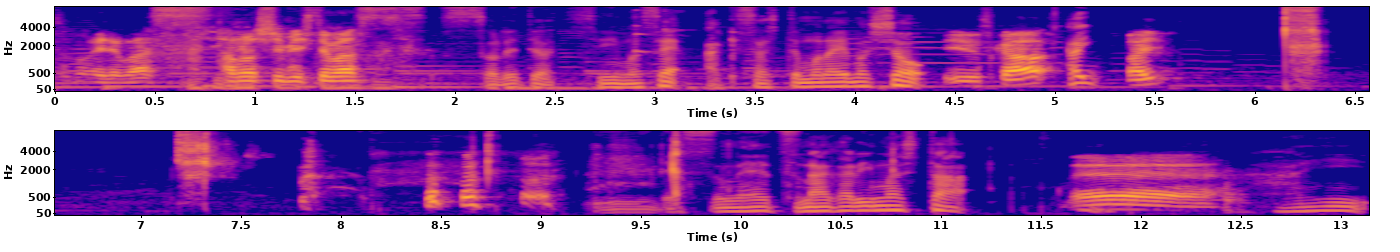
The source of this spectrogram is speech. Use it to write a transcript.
届いてます。楽しみにしてます。それではすいません開けさせてもらいましょいいですか？はい。はい。ですねつながりましたねえ。はい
